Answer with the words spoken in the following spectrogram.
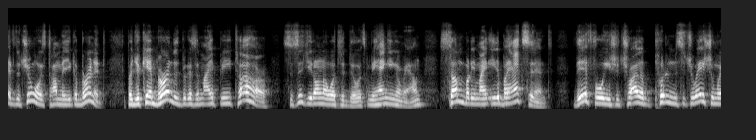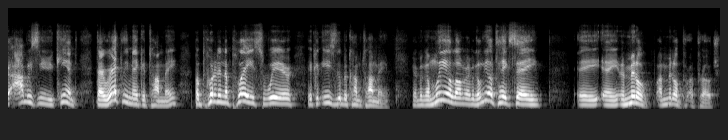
if the truma was tame, you could burn it, but you can't burn this because it might be tahar. So since you don't know what to do, it's gonna be hanging around. Somebody might eat it by accident. Therefore, you should try to put it in a situation where obviously you can't directly make it tame, but put it in a place where it can easily become tame. Rabbi Gamliel, um, Rabbi Gamliel takes a a, a, middle a middle approach.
